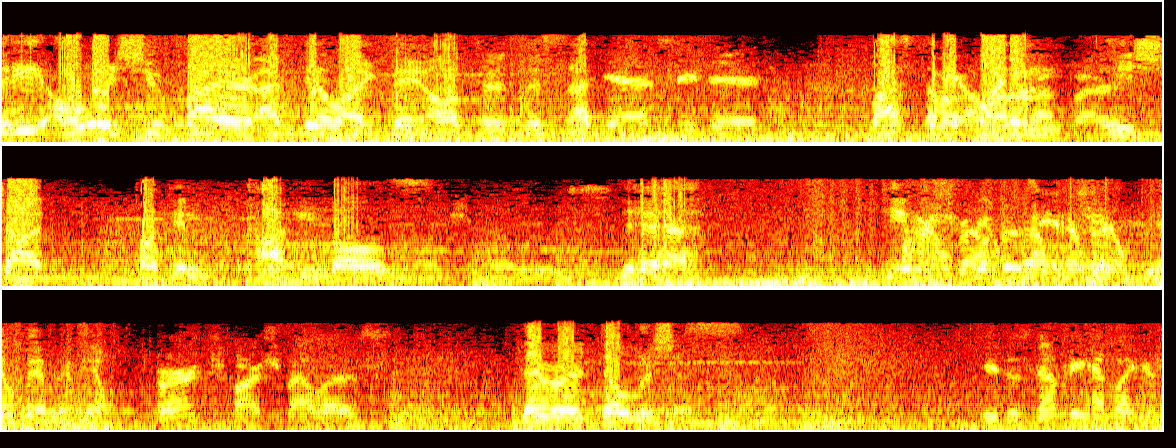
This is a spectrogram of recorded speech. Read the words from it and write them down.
Did he always shoot fire? I feel like they altered this. I, Yes, he did. Last time I He always fought him, fire. he shot fucking cotton balls. Yeah. Burnt marshmallows. They were delicious. Dude, does nobody have like a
